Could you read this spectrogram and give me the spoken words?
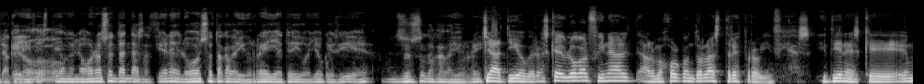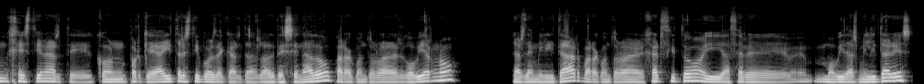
Pero, ¿qué dices, tío? Que luego no son tantas acciones, luego es Sota Caballo Rey, ya te digo yo que sí, ¿eh? Eso es Sota Caballo Rey. Ya, tío, pero es que luego al final a lo mejor controlas tres provincias y tienes que em, gestionarte con. Porque hay tres tipos de cartas: las de Senado para controlar el gobierno, las de militar para controlar el ejército y hacer eh, movidas militares.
